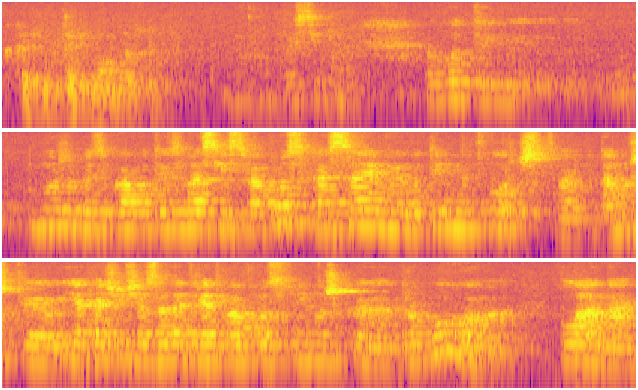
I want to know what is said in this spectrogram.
каким-то таким образом. Спасибо. Вот, э, может быть, у кого-то из вас есть вопросы, касаемые вот именно творчества, потому что я хочу сейчас задать ряд вопросов немножко другого плана.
